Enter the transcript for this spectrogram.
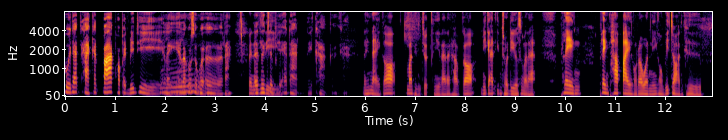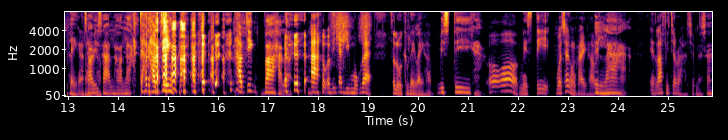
คุยทักทายกันบ้างพอเป็นวิธีอะไรอย่างเงี้ยเราก็รู้สึกว่าเออนะเป็นเรื่องที่ดีไเจอพี่อนันต์ในครั้งนะคะไหนๆก็มาถึงจุดนี้แล้วนะครับ ก็มีการ introduce มาแล้ว เพลง เพลงพาไปของเราวันนี้ของพี่จอนคือเพลงอะไรคชารับวิสานรอรัก เจ้าถามจริง ถามจริงบ้าเหรออะมันมีการยิงมุกด้วย สรุปคือเพลงอะไรครับ Misty ค่ะ โอ้ Misty version ของใครครับ Ella Ella Fitzgerald ใช่ไหมใช่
